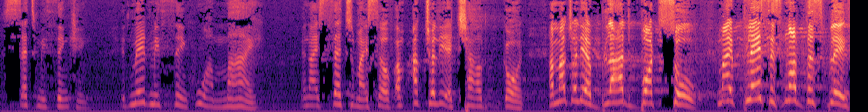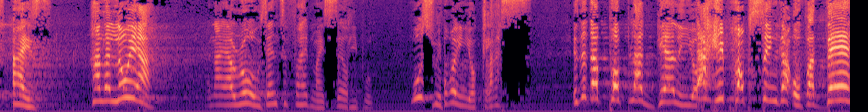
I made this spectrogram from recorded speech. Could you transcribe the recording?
set me thinking. It made me think, who am I? And I said to myself, I'm actually a child of God. I'm actually a blood bought soul. My place is not this place. Eyes. Hallelujah. And I arose, identified myself. People, who's report in your class? Is it that popular girl in your that hip hop singer over there?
